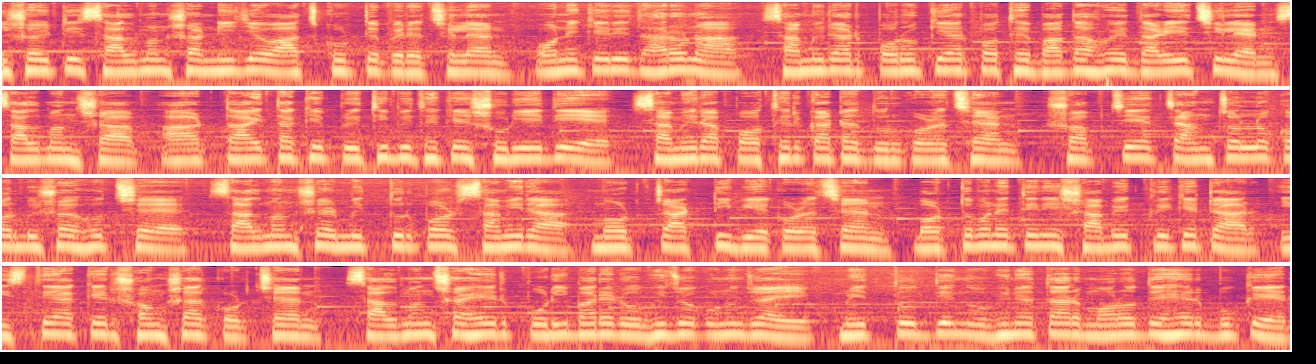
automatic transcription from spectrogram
বিষয়টি সালমান শাহ নিজেও আজ করতে পেরেছিলেন। অনেকেরই ধারণা, সামিরার পরকীয়ার পথে বাধা হয়ে দাঁড়িয়েছিলেন সালমান শাহ, আর তাই তাকে পৃথিবী থেকে সরিয়ে দিয়ে সামিরা পথের কাটা দূর করেছেন। সবচেয়ে চাঞ্চল্যকর বিষয় হচ্ছে, সালমান শাহের মৃত্যুর পর সামিরা মোট চারটি বিয়ে করেছেন। বর্তমানে তিনি সাবেক ক্রিকেটার ইস্তেয়াকের সংসার করছেন। সালমান শাহের পরিবারের অভিযোগ অনুযায়ী মৃত্যুর দিন অভিনেতার মরদেহের বুকের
